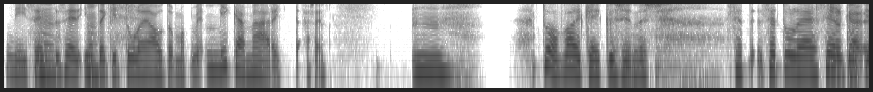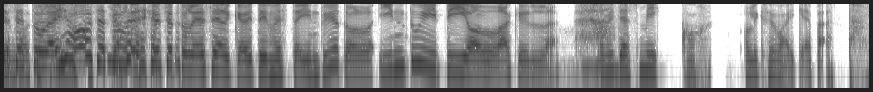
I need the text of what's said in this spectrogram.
Niin, se, mm, se mm. jotenkin mm. tulee automaattisesti. Mikä määrittää sen? Mm, tuo on vaikea kysymys. Se, se tulee, selkä, se tulee, joo, se tulee, se tulee selkäytimestä intuitiolla, intuitiolla kyllä. No mites Mikko, oliko se vaikea päättää?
